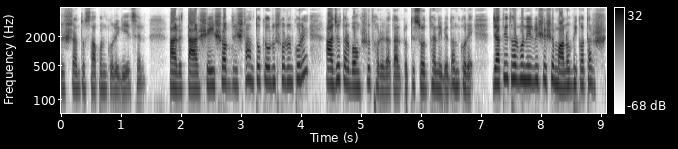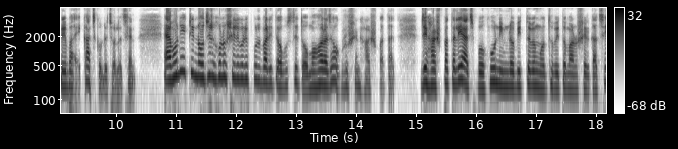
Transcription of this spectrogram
দৃষ্টান্ত স্থাপন করে গিয়েছেন, আর তার সেই সব দৃষ্টান্তকে অনুসরণ করে আজও তার বংশধরেরা তার প্রতি শ্রদ্ধা নিবেদন করে জাতি ধর্ম নির্বিশেষে মানবিকতার সেবায় কাজ করে চলেছেন। এমনই একটি নজির হলো শিলিগুড়ি ফুলবাড়িতে অবস্থিত মহারাজা অগ্রসেন হাসপাতাল, যে হাসপাতালে আজ বহু নিম্নবিত্ত এবং মধ্যবিত্ত মানুষের কাছে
